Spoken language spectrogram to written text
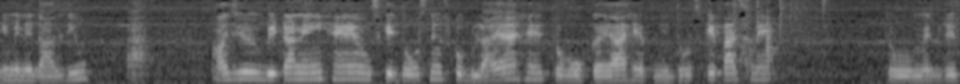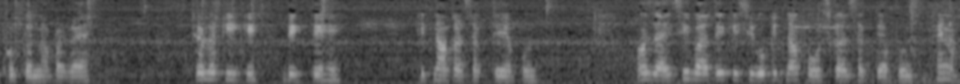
ये मैंने डाल दी हूँ। आज बेटा नहीं है, उसके दोस्त ने उसको बुलाया है तो वो गया है अपने दोस्त के पास में। तो मुझे खुद करना पड़ रहा है। चलो ठीक है, देखते हैं। कितना कर सकते हैं अपन? और ज़ाहिर सी बात है, किसी को कितना फोर्स कर सकते हैं अपन, है ना?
